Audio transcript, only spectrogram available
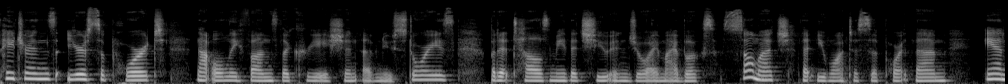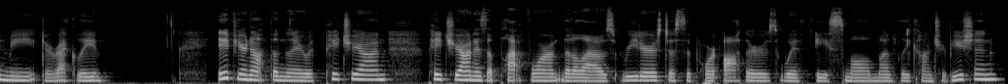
Patrons, your support not only funds the creation of new stories, but it tells me that you enjoy my books so much that you want to support them and me directly. If you're not familiar with Patreon, Patreon is a platform that allows readers to support authors with a small monthly contribution.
